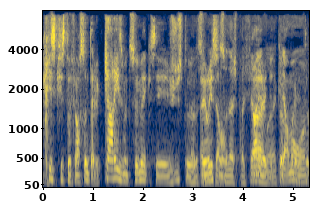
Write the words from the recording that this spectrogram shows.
Chris Christopherson, t'as le charisme de ce mec, c'est juste ah, c'est mon personnage préféré, ah, clairement. Hein.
